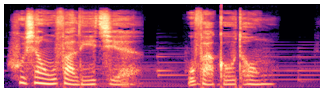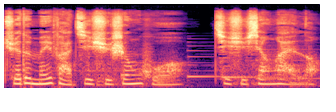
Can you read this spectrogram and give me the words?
互相无法理解。无法沟通，觉得没法继续生活，继续相爱了。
